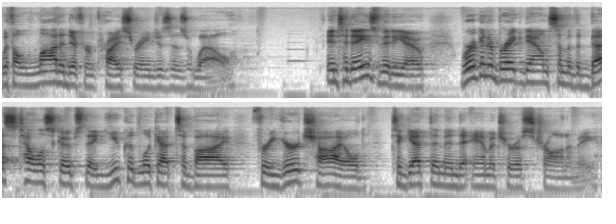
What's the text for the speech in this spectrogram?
with a lot of different price ranges as well. In today's video, we're going to break down some of the best telescopes that you could look at to buy for your child to get them into amateur astronomy.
